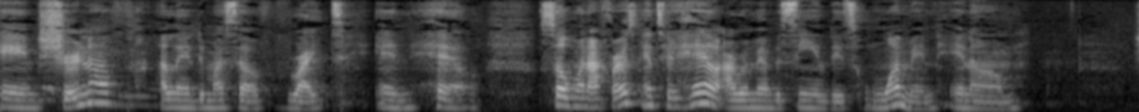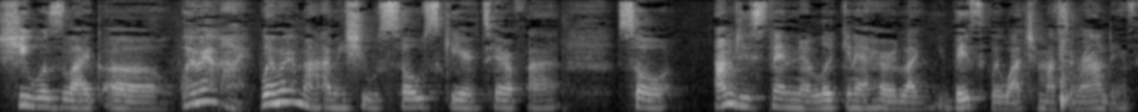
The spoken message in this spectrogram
and sure enough, I landed myself right in hell. So when I first entered hell, I remember seeing this woman and um she was like, uh, where am I? Where am I? I mean, she was so scared, terrified. So I'm just standing there looking at her, like basically watching my surroundings.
